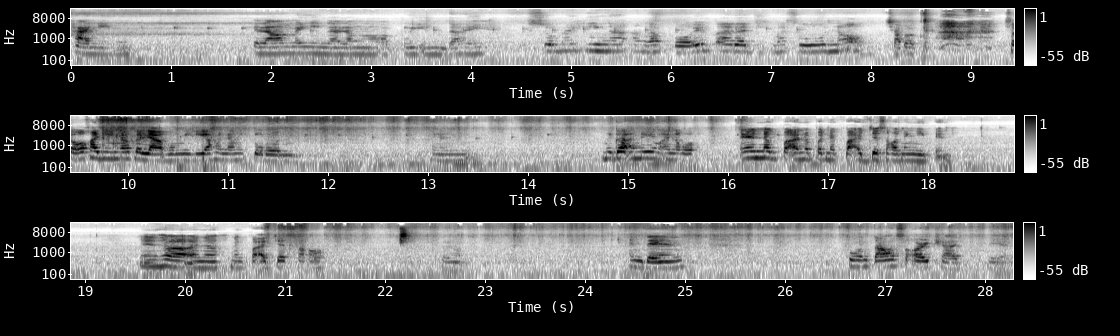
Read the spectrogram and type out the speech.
kanin. Kailangan mahina lang ng apoy inday. So, mahina ang apoy para di masunog. Charot. So, kanina pala, bumili ako ng turon. And, nag-ano yung ano ko. And, nagpa-ano pa, nagpa-adjust ako ng ngipin. And, sa ano, nagpa-adjust ako. So, and then, pumunta ako sa Orchard. Ayan.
